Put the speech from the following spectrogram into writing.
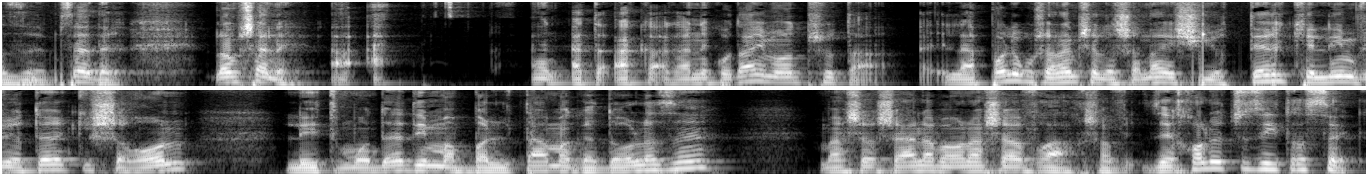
זה, בסדר, לא משנה. הנקודה היא מאוד פשוטה, להפועל ירושלים של השנה יש יותר כלים ויותר כישרון להתמודד עם הבלטם הגדול הזה, מאשר שהיה לה בעונה שעברה. עכשיו, זה יכול להיות שזה יתרסק.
